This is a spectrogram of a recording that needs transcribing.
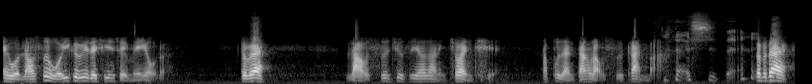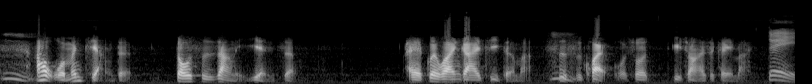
哎，我老师，我一个月的薪水没有了，对不对？老师就是要让你赚钱，那不然当老师干嘛？是的，对不对？嗯。啊，我们讲的都是让你验证。哎，桂花应该还记得嘛？四十块，我说预算还是可以买，对，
